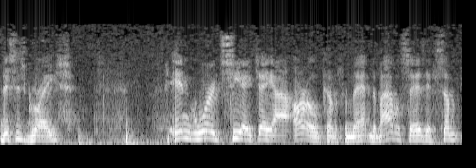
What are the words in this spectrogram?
this is grace. And the word C-H-A-I-R-O comes from that, and the Bible says if some,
